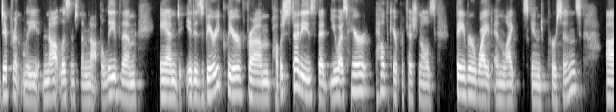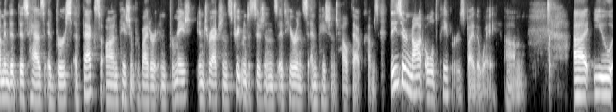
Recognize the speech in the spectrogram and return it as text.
differently, not listen to them, not believe them. And it is very clear from published studies that US hair, healthcare professionals favor white and light skinned persons. Um, and that this has adverse effects on patient provider information interactions, treatment decisions, adherence, and patient health outcomes. These are not old papers, by the way. Um, uh, you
